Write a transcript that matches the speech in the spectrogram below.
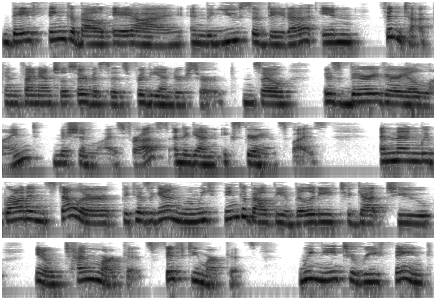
they think about AI and the use of data in fintech and financial services for the underserved. And so it was very, very aligned mission wise for us. And again, experience wise. And then we brought in Stellar because again, when we think about the ability to get to, you know, 10 markets, 50 markets, we need to rethink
